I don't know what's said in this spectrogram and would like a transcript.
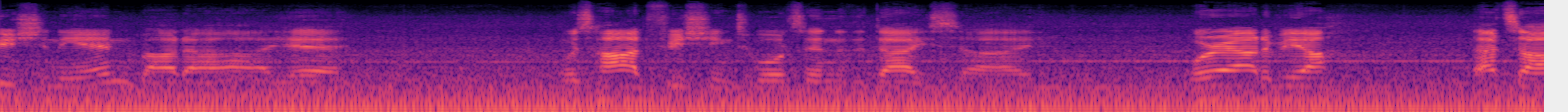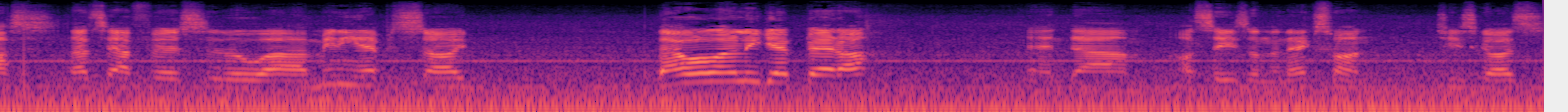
Fish in the end, but uh, yeah, it was hard fishing towards the end of the day. So we're out of here. That's us. That's our first little uh, mini episode. That will only get better. And um, I'll see you on the next one. Cheers, guys.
